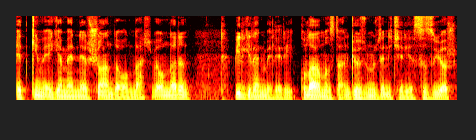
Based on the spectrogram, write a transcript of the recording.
etkin ve egemenler şu anda onlar ve onların bilgilenmeleri kulağımızdan, gözümüzden içeriye sızıyor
